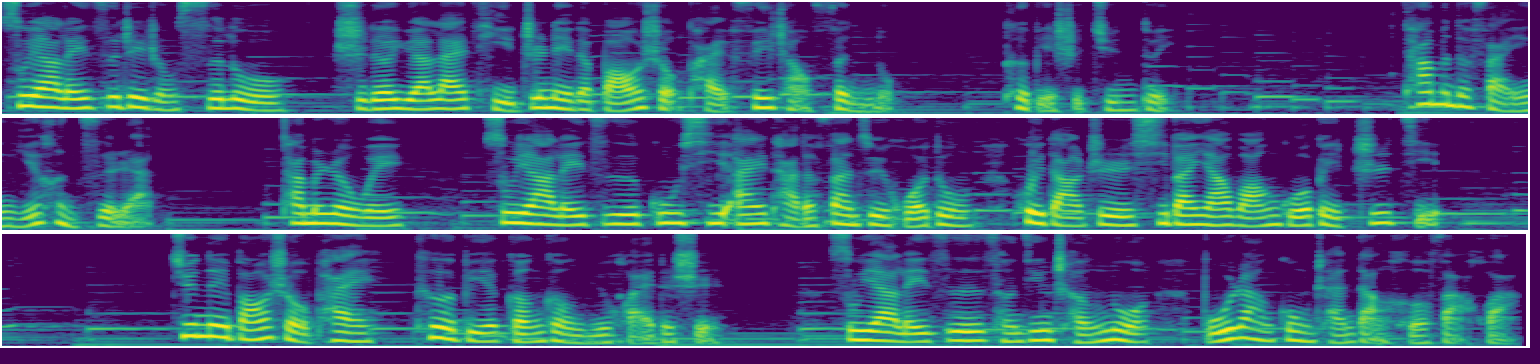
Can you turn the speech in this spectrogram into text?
苏亚雷兹这种思路使得原来体制内的保守派非常愤怒，特别是军队。他们的反应也很自然，他们认为苏亚雷兹姑息埃塔的犯罪活动会导致西班牙王国被肢解。军内保守派特别耿耿于怀的是，苏亚雷兹曾经承诺不让共产党合法化，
